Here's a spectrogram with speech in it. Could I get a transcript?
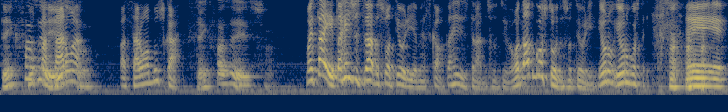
tem que fazer passaram isso. A, passaram a buscar. Tem que fazer isso. Mas tá aí, tá registrada a sua teoria, Mescal. Tá registrada a sua teoria. O Adalto gostou da sua teoria. Eu não, eu não gostei. É,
